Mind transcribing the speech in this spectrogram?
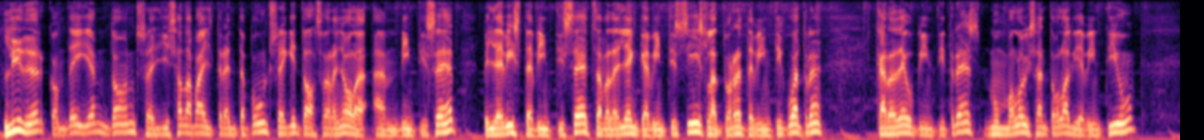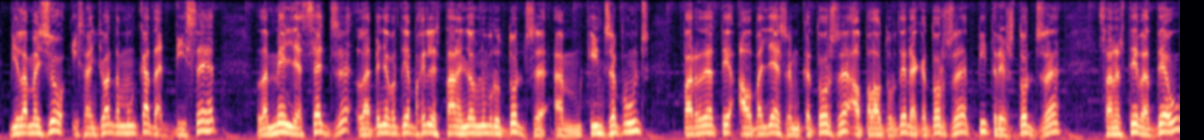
Líder, com dèiem, doncs, Lliçà de Vall 30 punts, seguit del Saranyola amb 27, Bellavista 27, Sabadellenca 26, La Torreta 24, Caradeu 23, Montmeló i Santa Eulàlia 21, Vilamajor i Sant Joan de Montcada 17, l'Ametlla 16, la Penya Deportiva Pajaril està en el lloc número 12 amb 15 punts, Parada té el Vallès amb 14, el Palau Tordera 14, Pitres 12, Sant Esteve 10,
